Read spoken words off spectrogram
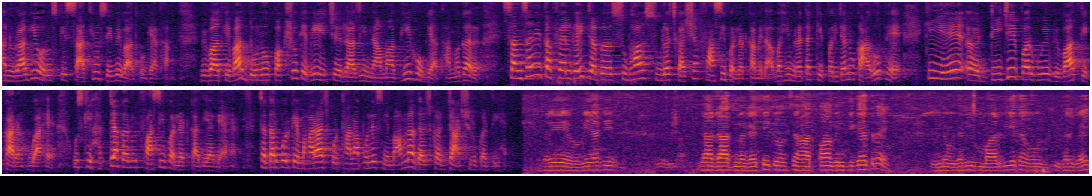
अनुरागी और उसके साथियों से विवाद हो गया था। विवाद के बाद दोनों पक्षों के बीच राजीनामा भी हो गया था, मगर सनसनी तब फैल गई जब सुबह सूरज का शव फांसी पर लटका मिला। वहीं मृतक के परिजनों का आरोप है कि यह डीजे पर हुए विवाद के कारण हुआ है। उसकी हत्या कर फांसी पर लटका दिया गया है। छतरपुर के महाराजपुर थाना पुलिस ने मामला दर्ज कर जाँच शुरू कर दी है। हो गया कि जहाँ रात में गए थे तो उनसे हाथ पाँव बिनती करते रहे। तो उन्हें उधर ही मार दिया था वो उधर गए।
